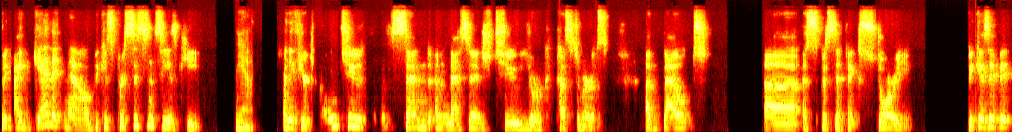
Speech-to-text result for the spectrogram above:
But I get it now because persistency is key. Yeah. And if you're trying to send a message to your customers about uh, a specific story, because if it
